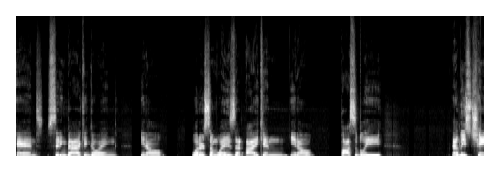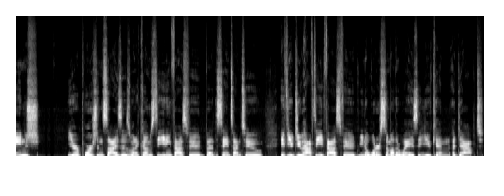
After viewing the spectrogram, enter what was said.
and sitting back and going you know what are some ways that I can, you know, possibly at least change your portion sizes when it comes to eating fast food, but at the same time too, if you do have to eat fast food, you know, what are some other ways that you can adapt?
